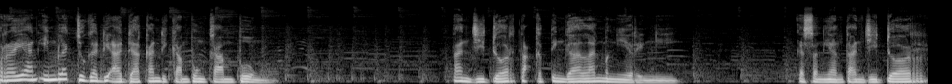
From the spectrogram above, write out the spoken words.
Perayaan Imlek juga diadakan di kampung-kampung. Tanjidor tak ketinggalan mengiringi. Kesenian Tanjidor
